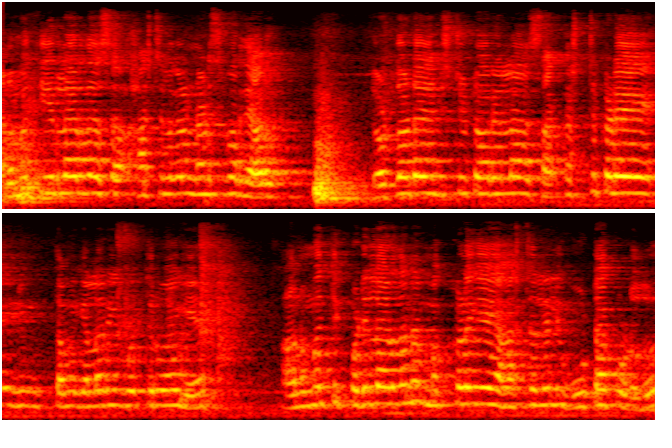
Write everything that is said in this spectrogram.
ಅನುಮತಿ ಇರಲಾರದ ಹಾಸ್ಟೆಲ್ಗಳನ್ನು ನಡೆಸಬಾರ್ದು ಯಾರು? ದೊಡ್ಡ ದೊಡ್ಡ ಇನ್ಸ್ಟಿಟ್ಯೂಟ್ ಅವರೆಲ್ಲ ಸಾಕಷ್ಟು ಕಡೆ ನಿಮ್ಮ ತಮಗೆಲ್ಲರಿಗೂ ಗೊತ್ತಿರುವ ಹಾಗೆ ಅನುಮತಿ ಪಡಿಲಾರ್ದನ ಮಕ್ಕಳಿಗೆ ಹಾಸ್ಟೆಲಲ್ಲಿ ಊಟ ಕೊಡೋದು,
